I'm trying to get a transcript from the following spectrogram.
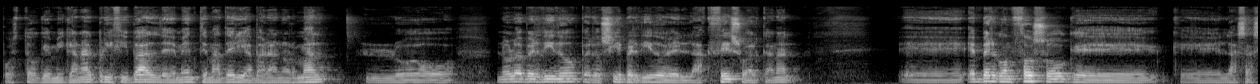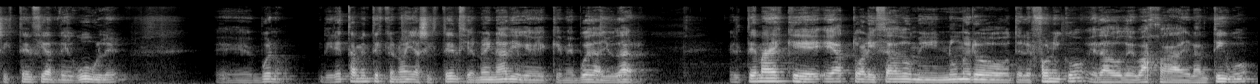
puesto que mi canal principal de Mente Materia Paranormal lo, no lo he perdido, pero sí he perdido el acceso al canal. Eh, es vergonzoso que, las asistencias de Google, eh, bueno, directamente es que no hay asistencia, no hay nadie que me pueda ayudar. El tema es que he actualizado mi número telefónico, he dado de baja el antiguo,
